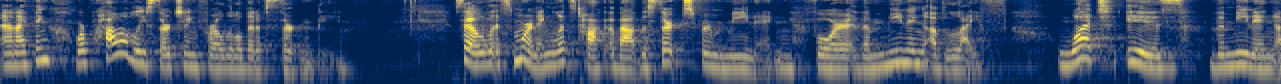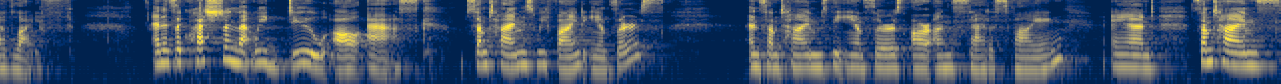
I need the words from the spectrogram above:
And I think we're probably searching for a little bit of certainty. So this morning, let's talk about the search for meaning, for the meaning of life. What is the meaning of life? And it's a question that we do all ask. Sometimes we find answers, and sometimes the answers are unsatisfying. And sometimes,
